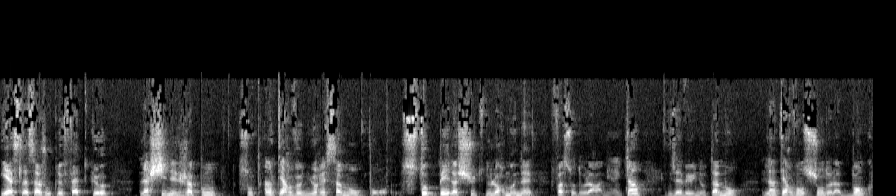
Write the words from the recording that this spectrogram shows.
et à cela s'ajoute le fait que la Chine et le Japon sont intervenus récemment pour stopper la chute de leur monnaie face au dollar américain. Vous avez eu notamment l'intervention de la Banque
